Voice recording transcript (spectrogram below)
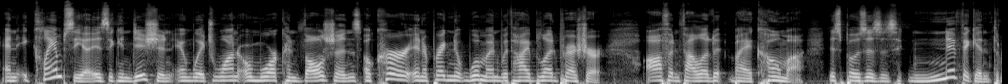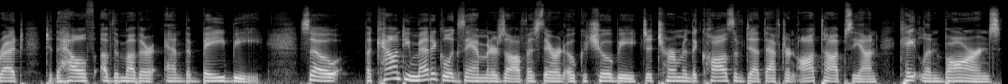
And eclampsia is a condition in which one or more convulsions occur in a pregnant woman with high blood pressure, often followed by a coma. This poses a significant threat to the health of the mother and the baby. So, the county medical examiner's office there in Okeechobee determined the cause of death after an autopsy on Caitlin Barnes,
